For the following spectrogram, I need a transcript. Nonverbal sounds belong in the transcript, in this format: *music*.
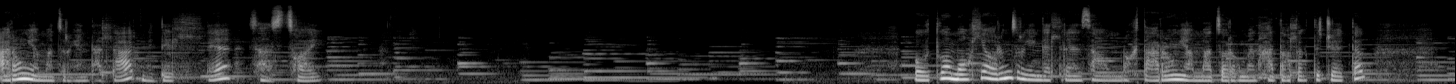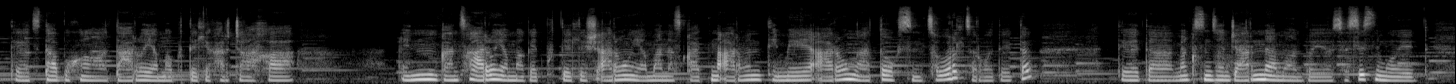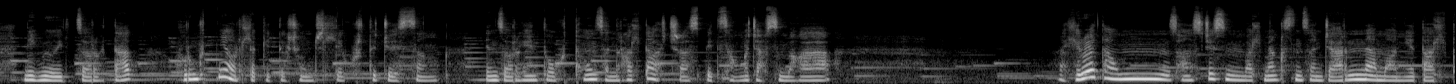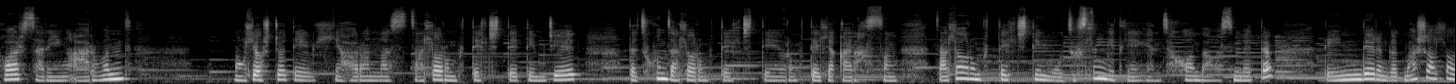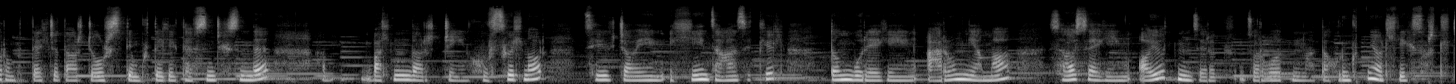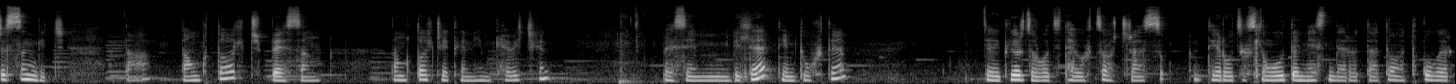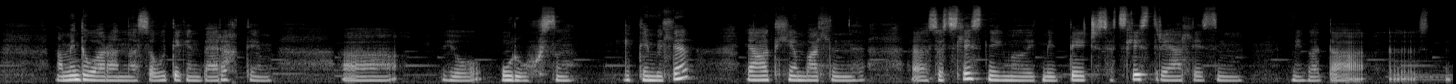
10 яма зургийн талаар мэдээлэлээ сонсцгоё. Өвдгөө Монголын уран зургийн галерейн сан өмнөгт 10 яма зураг маань хадгалагдаж байдаг. Тэгээд та бүхэн одоо 10 яма бүтээлийг харж байгаа хаа Энэ ганцхан 10 ямаа гэд бүтээл биш 10 ямаанаас гадна 10 тэмээ 10 адуу гэсэн цуврал зургууд байдаг. Тэгээд 1968 онд буюу социализмын үед нийгмийн үед зурагдаад хөрөнгөтний урлаг гэдэг шүүмжлэлийг хүртэж байсан энэ зургийн түүх тун сонирхолтой учраас бид сонгож авсан байгаа. Хэрвээ та өмнө сонсч ирсэн бол 1968 оны 7 дугаар сарын 10-нд Монголын орчуудын эвлэлийн хорооноос залуу уран бүтээлчтэй дэмжиж одоо зөвхөн залуу уран бүтээлчдийн уран бүтээлийг гаргасан залуу уран бүтээлчдийн үзэсгэлэн гэдгийг энэ зохион байгуулсан байдаг. Тэгээ энэ дээр ингээд маш олон уран бүтээлчд орж өөрсдийн бүтээлийг тавьсан ч гэсэндээ Балтанд оржийн хөвсгөл нуур, Цэвэг жавын эхийн цагаан сэтгэл, Дум бүрээгийн 10 ямаа, Соосагийн оюутан зэрэг зургууд нь одоо хөрөнгөтний урлагийг сурталчилсан гэж одоо донготуулж байсан. Донготуулж гэдэг нь юм кавичг нь байсан юм билэ. Тим түүхтэй. За эдгээр зургууд тавигдсан учраас тэр үзэсгэлэн үүдээ нээсэн даруйдаа тун утгагүйгээр намын төв араанаас үүдийг нь барих тийм аа юу үүрэг өгсөн гэт юм билэ. Яагаад гэх юм бол социалист нийгмийн үед мэдээж социалист реализм миг одоо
